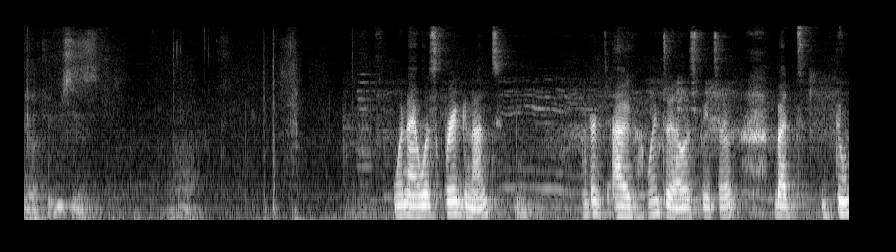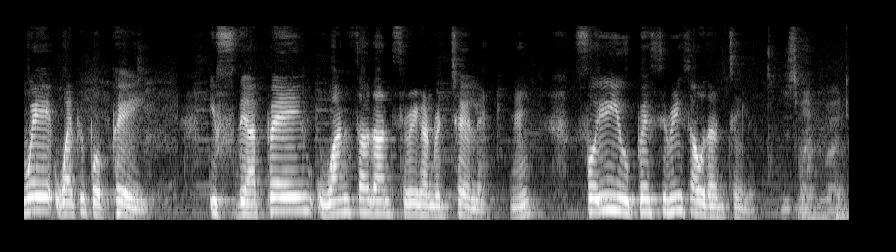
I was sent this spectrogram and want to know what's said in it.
Yeah, Kibis is. when i was pregnant i went to the hospital but the way white people pay if they are paying 1300 tele eh, for you you pay 3000 tele This might be right.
